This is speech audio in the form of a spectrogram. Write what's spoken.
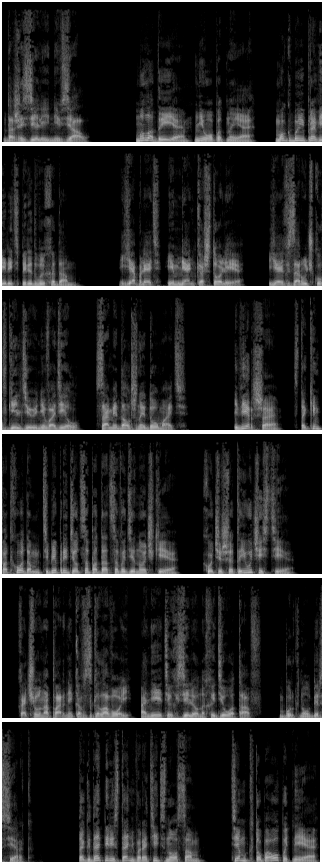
даже зелий не взял. Молодые, неопытные. Мог бы и проверить перед выходом. Я, блядь, им нянька, что ли? Я их за ручку в гильдию не водил. Сами должны думать. Верша, с таким подходом тебе придется податься в одиночке. Хочешь этой участи? Хочу напарников с головой, а не этих зеленых идиотов, буркнул Берсерк. Тогда перестань воротить носом. Тем, кто поопытнее,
